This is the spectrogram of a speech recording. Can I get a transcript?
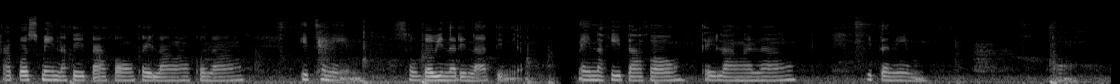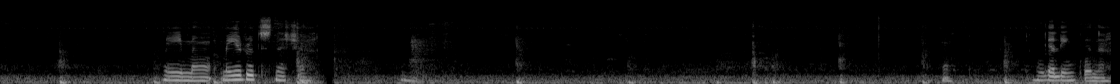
Tapos may nakita akong kailangan ko ng itanim. So gawin na rin natin yan. May nakita akong kailangan ng itanim. Oh. May, mga, may roots na siya. Tanggalin ko na.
